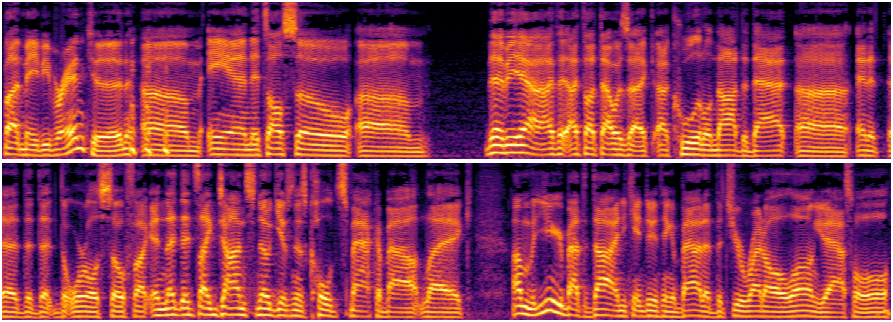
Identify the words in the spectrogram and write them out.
but maybe Bran could. Um, and it's also, um, maybe yeah. I, th- I thought that was a, a cool little nod to that. Uh, and it, uh, the, the the Orell is so fuck, and it's like Jon Snow gives him this cold smack about like. Um, you're about to die and you can't do anything about it, but you're right all along, you asshole.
